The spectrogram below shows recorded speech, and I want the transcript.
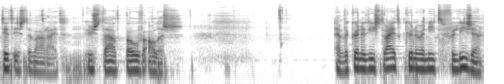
dit is de waarheid. U staat boven alles. En we kunnen die strijd kunnen we niet verliezen.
